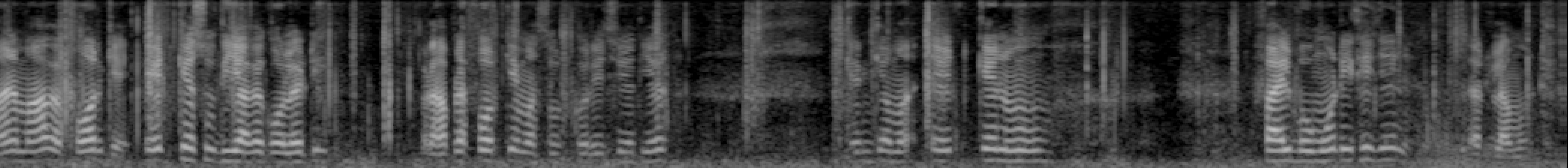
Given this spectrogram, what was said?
આમાં આવે ફોર કે એટ કે સુધી આવે ક્વોલિટી પણ આપણે ફોર કેમાં શૂટ કરીએ છીએ અત્યારે. કેમ કે આમાં એટ કેનું ફાઇલ બહુ મોટી થઈ જાય ને. એટલા માટે.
